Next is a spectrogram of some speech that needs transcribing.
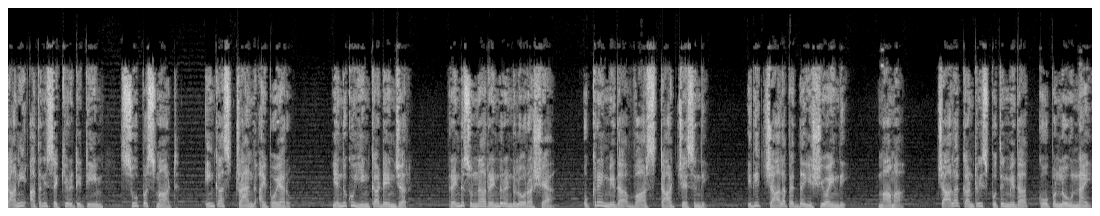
కానీ అతని సెక్యూరిటీ టీం సూపర్ స్మార్ట్ ఇంకా స్ట్రాంగ్ అయిపోయారు. ఎందుకు ఇంకా డేంజర్? రెండు సున్నా రెండు రెండులో రష్యా ఉక్రెయిన్ మీద వార్ స్టార్ట్ చేసింది. ఇది చాలా పెద్ద ఇష్యూ అయింది. మామా చాలా కంట్రీస్ పుతిన్ మీద కోపంలో ఉన్నాయి.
